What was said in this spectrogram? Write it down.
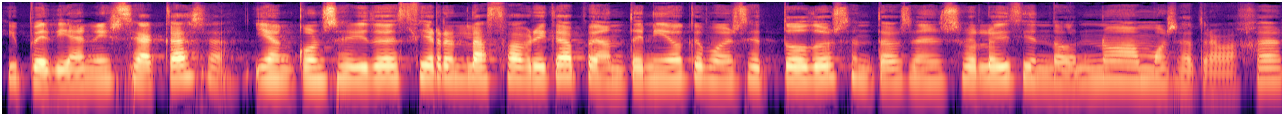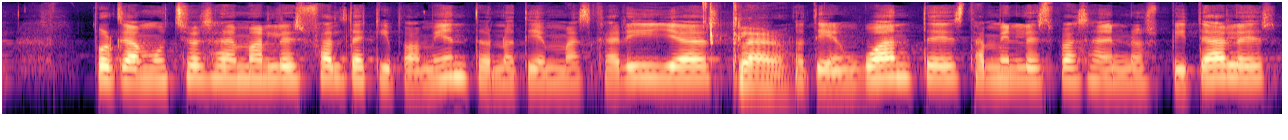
y pedían irse a casa y han conseguido que cierren la fábrica, pero han tenido que ponerse todos sentados en el suelo diciendo no vamos a trabajar. Porque a muchos además les falta equipamiento, no tienen mascarillas, no tienen guantes, también les pasa en hospitales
